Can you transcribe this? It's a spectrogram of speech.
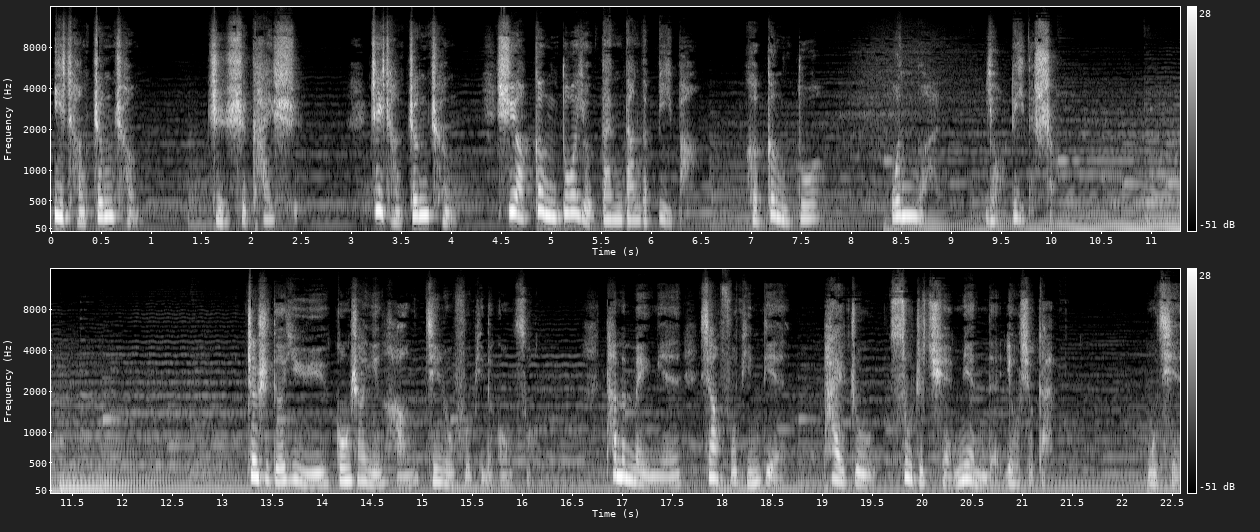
一场征程只是开始，这场征程需要更多有担当的臂膀和更多温暖有力的手。正是得益于工商银行金融扶贫的工作，他们每年向扶贫点派驻素质全面的优秀干部，目前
